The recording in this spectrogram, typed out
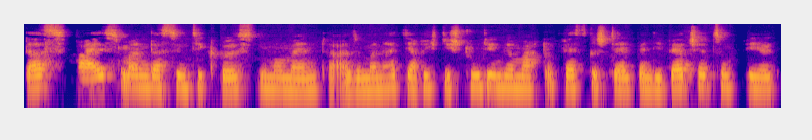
das weiß man, das sind die größten Momente. Also man hat ja richtig Studien gemacht und festgestellt, wenn die Wertschätzung fehlt,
